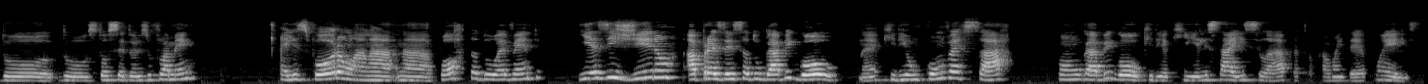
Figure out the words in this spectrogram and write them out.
do, dos torcedores do Flamengo, eles foram lá na, na, porta do evento e exigiram a presença do Gabigol, né? Queriam conversar com o Gabigol, queria que ele saísse lá para trocar uma ideia com eles.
